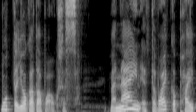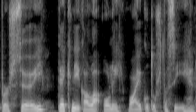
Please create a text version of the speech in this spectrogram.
Mutta joka tapauksessa – Mä näin, että vaikka Piper söi, tekniikalla oli vaikutusta siihen.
